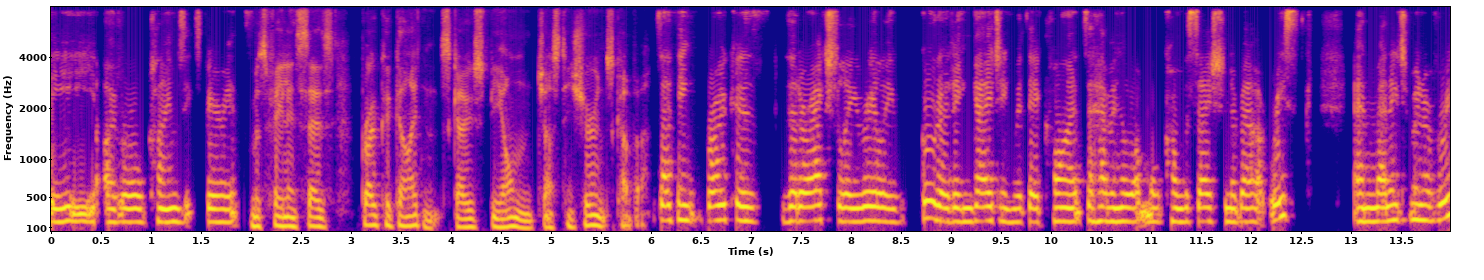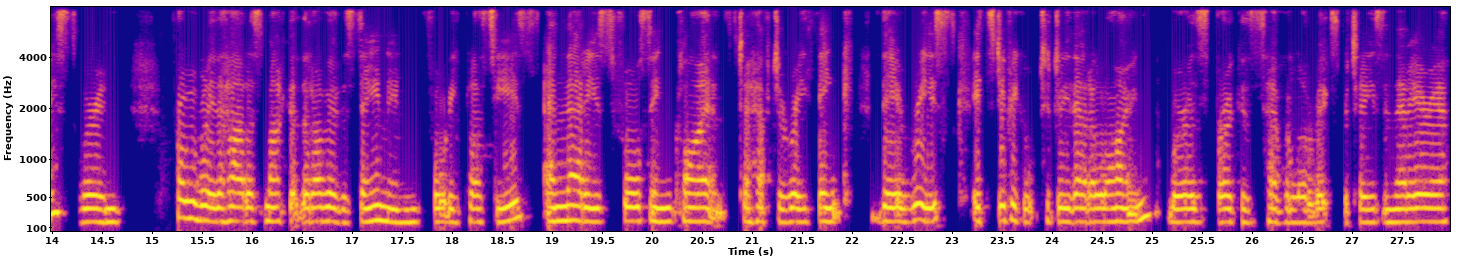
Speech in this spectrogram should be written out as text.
the overall claims experience. Ms. Phelan says broker guidance goes beyond just insurance cover. So I think brokers that are actually really good at engaging with their clients are having a lot more conversation about risk and management of risk. We're in probably the hardest market that I've ever seen in 40 plus years. And that is forcing clients to have to rethink their risk. It's difficult to do that alone, whereas brokers have a lot of expertise in that area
